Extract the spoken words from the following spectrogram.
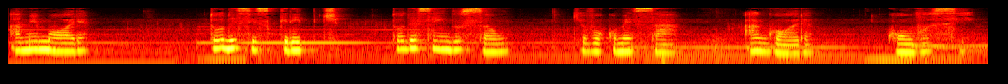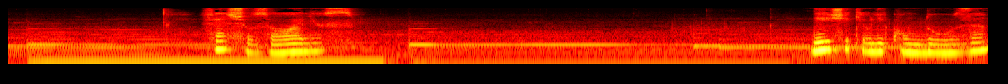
à memória todo esse script, toda essa indução que eu vou começar agora com você. Feche os olhos. Deixe que eu lhe conduza.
